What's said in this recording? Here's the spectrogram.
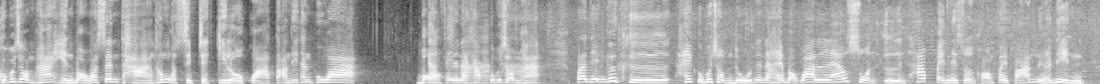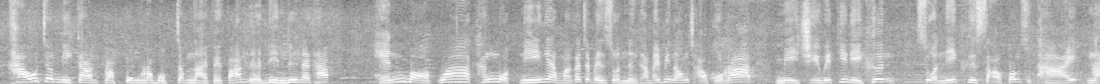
คุณผู้ชมฮะเห็นบอกว่าเส้นทางทั้งหมด 17 กิโลกว่าตามที่ท่านผู้ว่าบอกเนี่ยนะครับคุณผู้ชมฮะประเด็นก็คือให้คุณผู้ชมดูเนี่ยนะให้บอกว่าแล้วส่วนอื่นถ้าเป็นในส่วนของไฟฟ้าเหนือดิน เขาจะมีการปรับปรุงระบบจำหน่ายไฟฟ้าเหนือดินด้วยนะครับ เห็นบอกว่าทั้งหมดนี้เนี่ยมันก็จะเป็นส่วนหนึ่งทำให้พี่น้องชาวโคราชมีชีวิตที่ดีขึ้น ส่วนนี้คือเสาต้นสุดท้ายใน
